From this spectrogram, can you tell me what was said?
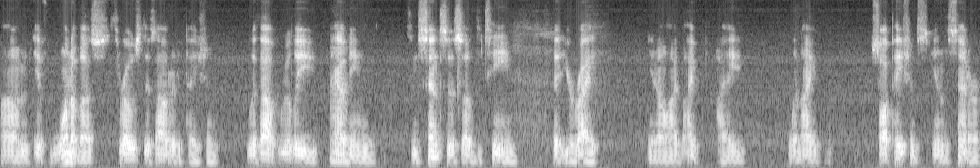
Um, if one of us throws this out at a patient without really Mm. having consensus of the team that you're right, you know, I, I, I, when I saw patients in the center,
